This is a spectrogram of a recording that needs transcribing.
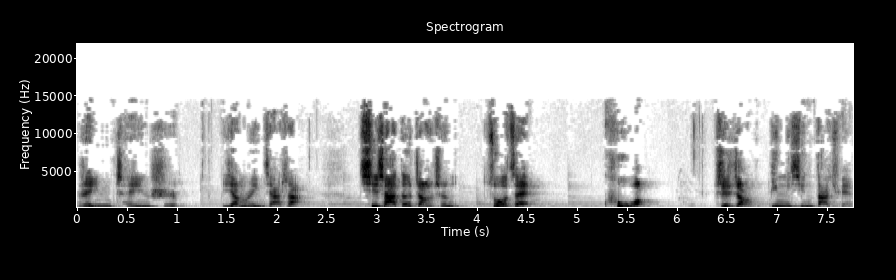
壬辰时，阳刃加煞，七煞得长生，坐在库旺，执掌兵行大权。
